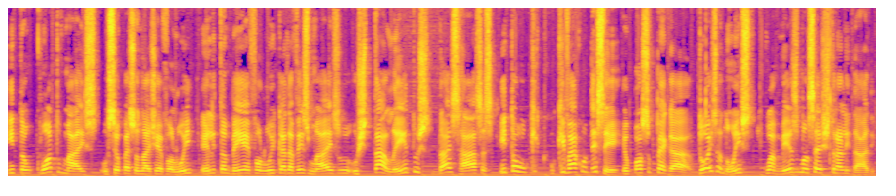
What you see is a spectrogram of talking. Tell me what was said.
Então, quanto mais o seu personagem evolui, ele também evolui cada vez mais os talentos das raças. Então, o que, o que vai acontecer? Eu posso pegar dois anões com a mesma ancestralidade,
